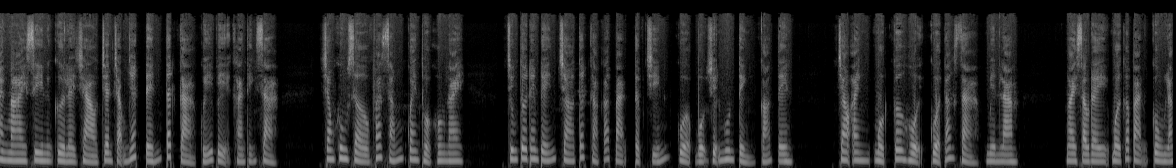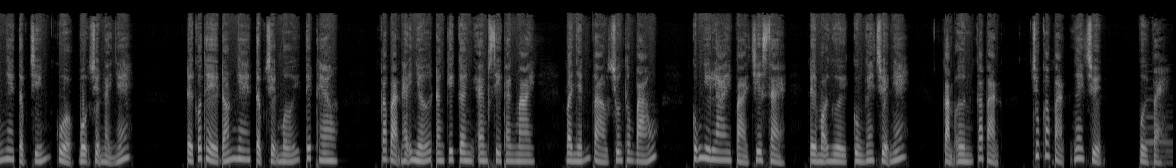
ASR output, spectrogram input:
Thanh Mai xin gửi lời chào trân trọng nhất đến tất cả quý vị khán thính giả. Trong khung giờ phát sóng quen thuộc hôm nay, chúng tôi đem đến cho tất cả các bạn tập 9 của bộ truyện ngôn tình có tên Cho anh một cơ hội của tác giả Miên Lam. Ngay sau đây mời các bạn cùng lắng nghe tập 9 của bộ truyện này nhé. Để có thể đón nghe tập truyện mới tiếp theo, các bạn hãy nhớ đăng ký kênh MC Thanh Mai và nhấn vào chuông thông báo cũng như like và chia sẻ để mọi người cùng nghe chuyện nhé. Cảm ơn các bạn. Chúc các bạn nghe chuyện vui vẻ.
